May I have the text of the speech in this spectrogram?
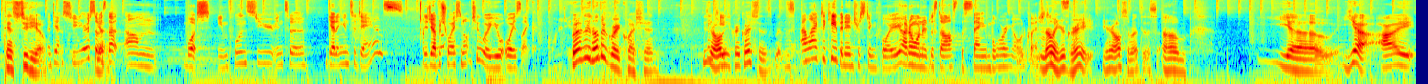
Dance studio. a dance studio. So is that um, what influenced you into getting into dance? Did you have a choice not to, or were you always like, I want to do But that? that's another great question. These Thank are all you. these great questions. This- I like to keep it interesting for you. I don't want to just ask the same boring old questions. no, you're great. You're awesome at this. Um, yeah, yeah. I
